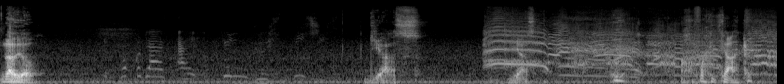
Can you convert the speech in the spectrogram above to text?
No, no. Yes. Yes. Oh my god.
